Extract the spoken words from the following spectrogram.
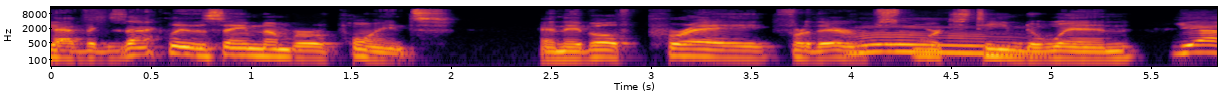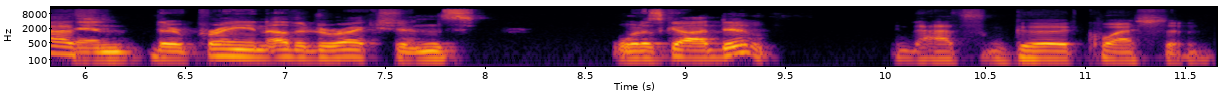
have exactly the same number of points, and they both pray for their sports team to Mm. win, Yes. and they're praying other directions. What does God do? That's a good question.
